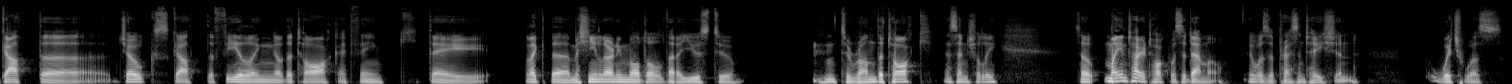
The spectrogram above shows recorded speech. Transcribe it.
got the jokes, got the feeling of the talk. I think they like the machine learning model that I used to to run the talk essentially. So my entire talk was a demo. It was a presentation, which was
